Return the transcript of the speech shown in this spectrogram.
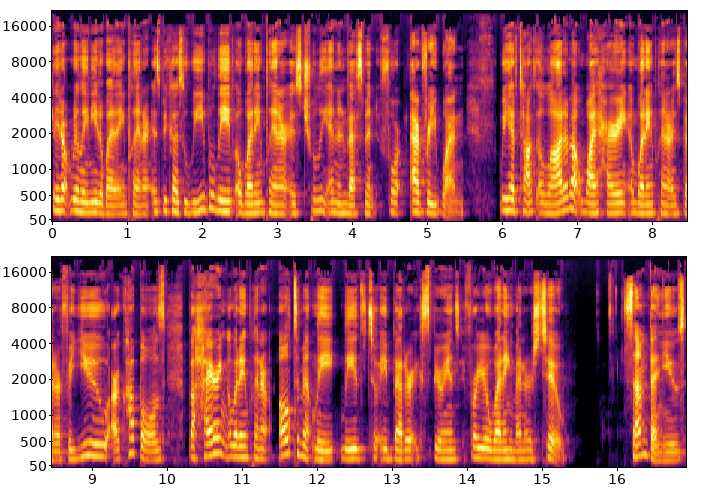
they don't really need a wedding planner is because we believe a wedding planner is truly an investment for everyone. We have talked a lot about why hiring a wedding planner is better for you, our couples, but hiring a wedding planner ultimately leads to a better experience for your wedding vendors too. Some venues,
